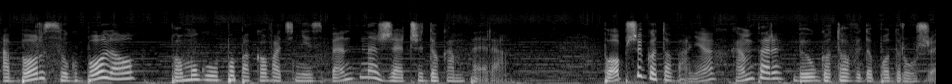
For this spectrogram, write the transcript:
a borsuk Bolo pomógł popakować niezbędne rzeczy do kampera. Po przygotowaniach kamper był gotowy do podróży.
